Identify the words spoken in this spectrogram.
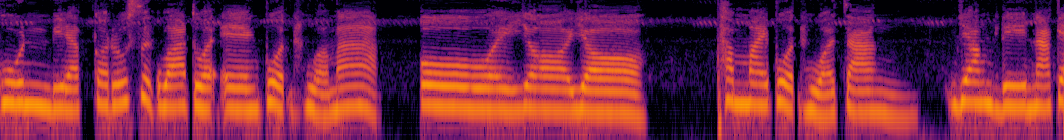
คุณเบียร์ก็รู้สึกว่าตัวเองปวดหัวมาก โอ้ยยอยอทำไมปวดหัวจัง ยังดีนะแก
